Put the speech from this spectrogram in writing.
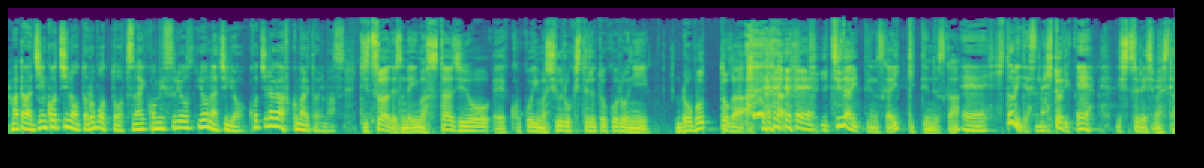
または人工知能とロボットをつなぎ込みするような事業、こちらが含まれております。実はですね、今、スタジオ、えここ今収録しているところに、ロボットが 一台っていうんですか？一機っていうんですか？えー、一人ですね。一人。ええ。失礼しました。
